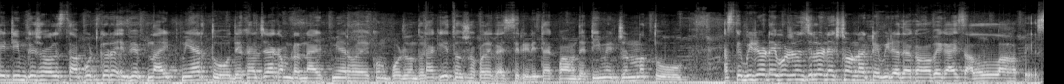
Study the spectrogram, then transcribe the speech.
এই টিমকে সকলে সাপোর্ট করে, এফ এফ নাইট মেয়ার তো দেখা যাক আমরা নাইট মেয়ার হয়ে এখন পর্যন্ত থাকি। তো সকলে গাইস রেডি থাকব আমাদের টিমের জন্য। তো আজকে ভিডিওটা এই পর্যন্ত ছিল নেক্সট অন্য একটা ভিডিও দেখা হবে গাইস আল্লাহ হাফেজ।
